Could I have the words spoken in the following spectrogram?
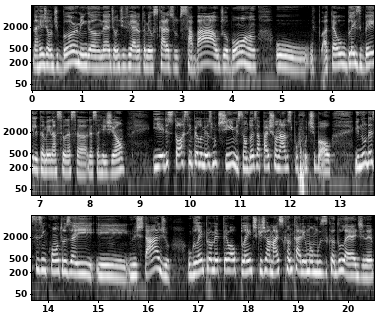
na região de Birmingham, né, de onde vieram também os caras do Sabá, o Joe Bonham, o, o, até o Blaze Bailey também nasceu nessa, nessa região. E eles torcem pelo mesmo time, são dois apaixonados por futebol. E num desses encontros aí e, no estádio, o Glenn prometeu ao Plant que jamais cantaria uma música do LED, né?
